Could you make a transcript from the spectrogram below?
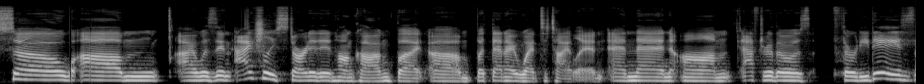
so um, I was in. I actually started in Hong Kong, but um, but then I went to Thailand, and then um, after those 30 days,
